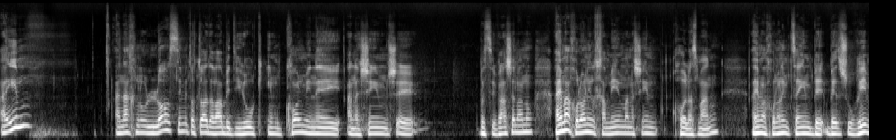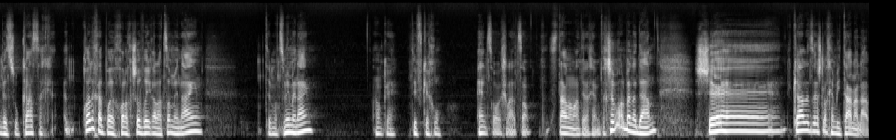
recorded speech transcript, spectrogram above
האם אנחנו לא עושים את אותו הדבר בדיוק עם כל מיני אנשים שבסביבה שלנו? האם אנחנו לא נלחמים עם אנשים כל הזמן? האם אנחנו לא נמצאים באיזשהו ריב, באיזשהו כעס? כל אחד פה יכול לחשוב רגע לעצום עיניים. אתם עוצמים עיניים? אוקיי. תפקחו. אין צורך לעצור. סתם אמרתי לכם. תחשבו על בן אדם שנקרא לזה, יש לכם מטען עליו.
